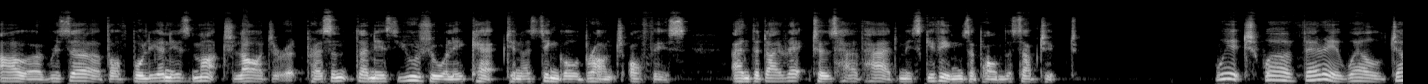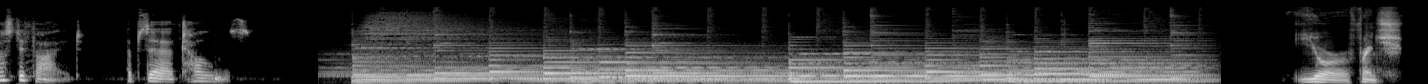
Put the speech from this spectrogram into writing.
Our reserve of bullion is much larger at present than is usually kept in a single branch office, and the directors have had misgivings upon the subject which were very well justified, observed Holmes. Your French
